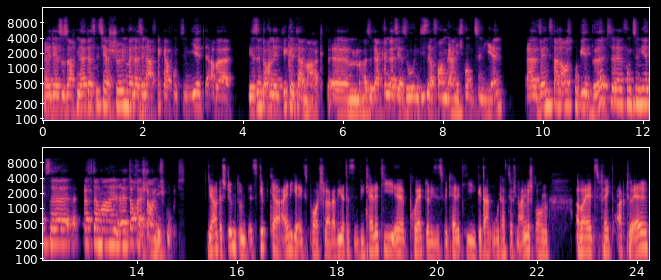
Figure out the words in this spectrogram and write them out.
der so sagt, na, das ist ja schön, wenn das in Afrika funktioniert, aber wir sind doch ein entwickelter Markt. Ähm, also da kann das ja so in dieser Form gar nicht funktionieren. Äh, Wenn es dann ausprobiert wird, äh, funktioniert es äh, öfter mal äh, doch erstaunlich gut. Ja, das stimmt. Und es gibt ja einige Exportschlager, wie das Vitality-Projekt oder dieses Vitality-Gedankengut hast du ja schon angesprochen. Aber jetzt vielleicht aktuell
